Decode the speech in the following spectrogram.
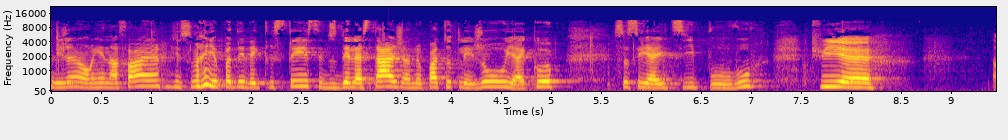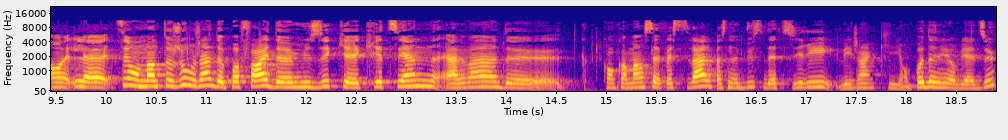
les gens ont rien à faire. souvent, il n'y a pas d'électricité, c'est du délestage, il n'y en a pas tous les jours, il y a coupe. Ça, c'est Haïti pour vous. Puis, euh, on, on demande toujours aux gens de pas faire de musique chrétienne avant de qu'on commence le festival, parce que notre but, c'est d'attirer les gens qui n'ont pas donné leur vie à Dieu.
